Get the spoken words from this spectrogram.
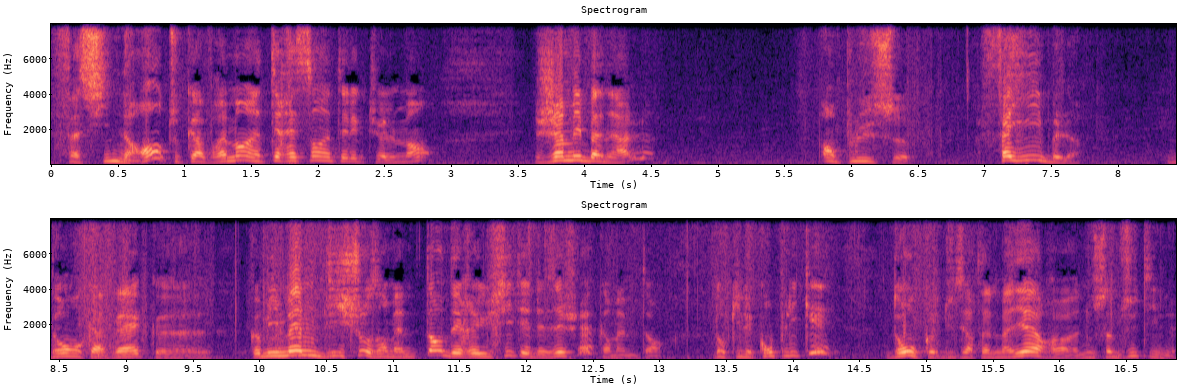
fascinant, en tout cas vraiment intéressant intellectuellement, jamais banal, en plus faillible, donc avec, euh, comme il mène dix choses en même temps, des réussites et des échecs en même temps. Donc il est compliqué. Donc d'une certaine manière, euh, nous sommes utiles.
